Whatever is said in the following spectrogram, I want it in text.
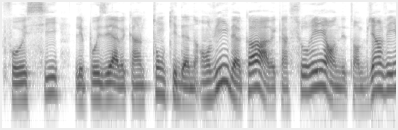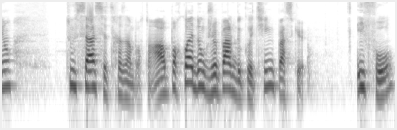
Faut aussi les poser avec un ton qui donne envie, d'accord, avec un sourire, en étant bienveillant. Tout ça, c'est très important. Alors, pourquoi donc je parle de coaching? Parce que il faut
